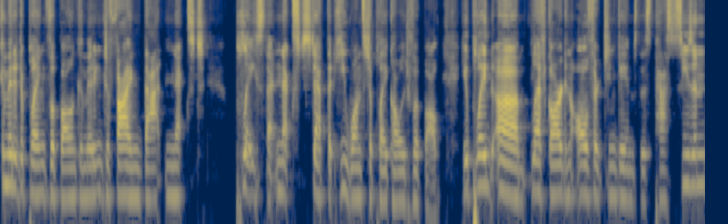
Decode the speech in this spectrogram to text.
committed to playing football and committing to find that next place, that next step that he wants to play college football. He played uh, left guard in all 13 games this past season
